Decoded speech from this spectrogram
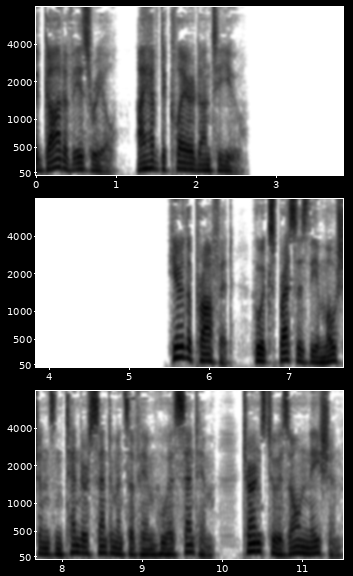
the God of Israel, I have declared unto you. Here the prophet, who expresses the emotions and tender sentiments of him who has sent him, turns to his own nation,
